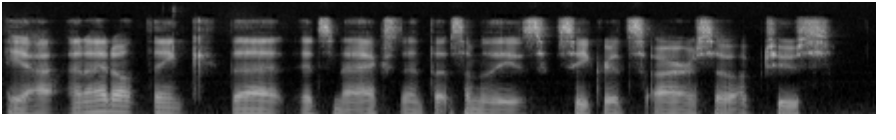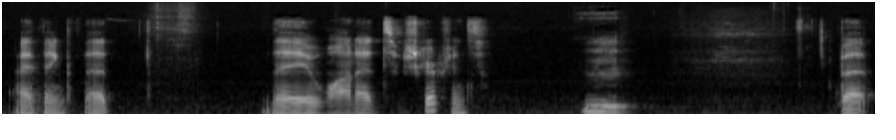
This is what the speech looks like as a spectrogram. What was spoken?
Yeah, and I don't think that it's an accident that some of these secrets are so obtuse. I think that they wanted subscriptions. Hmm. But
